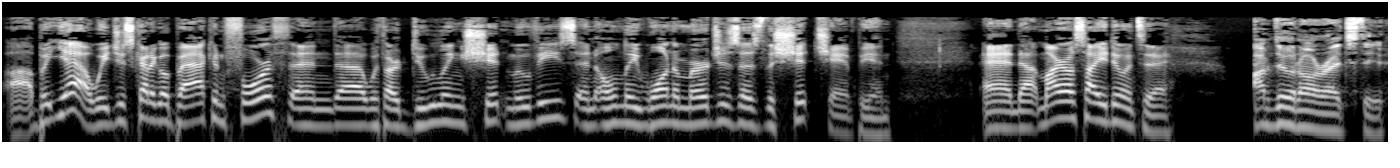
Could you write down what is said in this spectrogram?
Uh, but yeah, we just got to go back and forth, and uh, with our dueling shit movies, and only one emerges as the shit champion. And uh, Myros, how you doing today? I'm doing all right, Steve.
